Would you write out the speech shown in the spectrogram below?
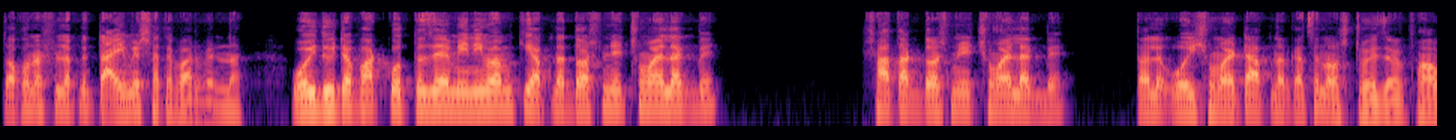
তখন আসলে আপনি টাইমের সাথে পারবেন না। ওই দুইটা পার্ট করতে যায় মিনিমাম কি আপনার দশ মিনিট সময় লাগবে? সাত আট দশ মিনিট সময় লাগবে। তাহলে ওই সময়টা আপনার কাছে নষ্ট হয়ে যাবে ফাও।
